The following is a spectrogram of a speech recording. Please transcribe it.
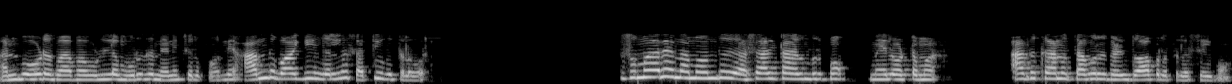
அன்போட பாபா உள்ள முருகன் நினைச்சிருப்போம் இல்லையா? அந்த பாக்கியங்கள்லாம் சத்தியுகத்துல வரும். சுமாரா நம்ம வந்து அசால்ட்டா இருந்திருப்போம் மேலோட்டமா. அதுக்கான தவறுகள் துவாபரத்துல செய்வோம்.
